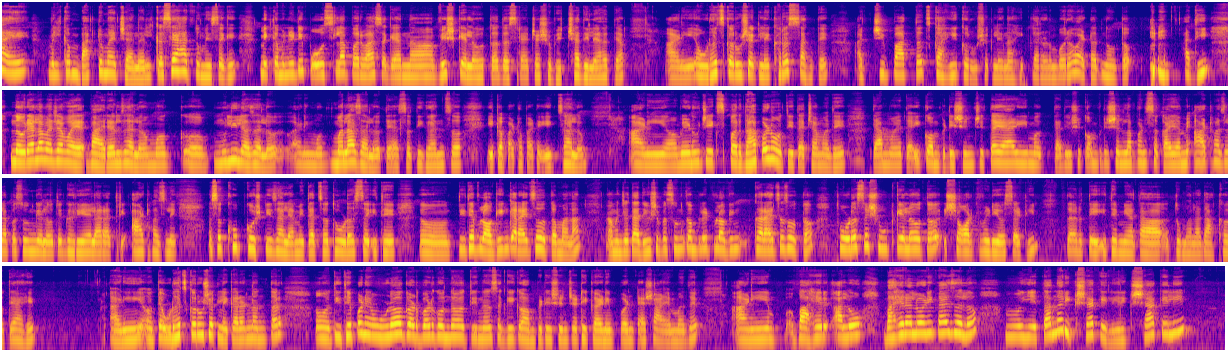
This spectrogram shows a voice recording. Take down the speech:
Hi welcome back to my channel कसे आहात तुम्ही सगळे? मी कम्युनिटी पोस्टला परवा सगळ्यांना विश केलं होतं दसऱ्याच्या शुभेच्छा दिल्या होत्या. आणि एवढंच करू शकले खरंच सांगते अजिबातच काही करू शकले नाही. कारण बरं वाटत नव्हतं. आधी नवऱ्याला माझ्या वय व्हायरल झालं मग मुलीला झालं आणि मग मला झालं. ते असं तिघांचं एकापाठोपाठ एक झालं. आणि वेणूची एक स्पर्धा पण होती त्याच्यामध्ये. त्यामुळे त्याही कॉम्पिटिशनची तयारी मग त्या दिवशी कॉम्पिटिशनला पण सकाळी आम्ही आठ वाजल्यापासून गेलो होते. घरी यायला रात्री आठ वाजले. असं खूप गोष्टी झाल्या. मी त्याचं थोडंसं इथे तिथे व्लॉगिंग करायचं होतं मला. म्हणजे त्या दिवशीपासून कंप्लीट व्लॉगिंग करायचंच होतं. थोडंसं शूट केलं होतं शॉर्ट व्हिडिओसाठी. तर ते इथे मी आता तुम्हाला दाखवते आहे. आणि तेवढंच करू शकले. कारण नंतर तिथे पण एवढं गडबड गोंधळ होती ना सगळी कॉम्पिटिशनच्या ठिकाणी पण त्या शाळेमध्ये आणि बाहेर आलो बाहेर आलो आणि काय झालं? येताना रिक्षा केली. रिक्षा केली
